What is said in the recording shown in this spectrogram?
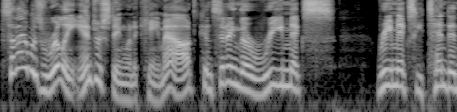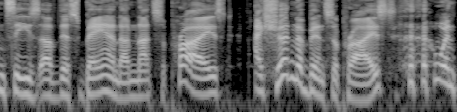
So that was really interesting when it came out, considering the remix remixy tendencies of this band. I'm not surprised. I shouldn't have been surprised when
